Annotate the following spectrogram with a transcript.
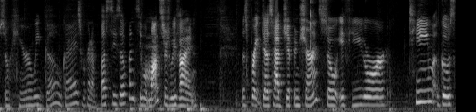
So here we go, guys. We're to bust these open, see what monsters we find. This break does have JIP insurance, so if your team goes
